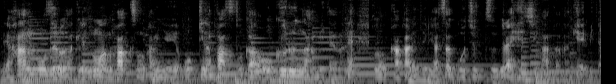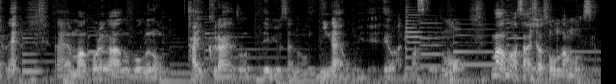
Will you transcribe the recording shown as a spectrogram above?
で反応ゼロだけれども、あのファックスの紙に大きなバツとか送るなみたいなね、この書かれてるやつは50通ぐらい返信があっただけみたいなね、えー、まあこれがあの僕の対クライアントデビュー戦の苦い思い出ではありますけれども、まあまあ最初はそんなもんですよ。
